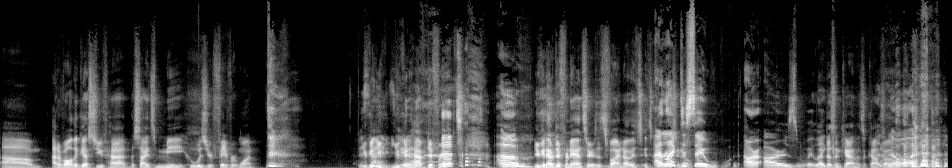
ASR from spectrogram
Um, out of all the guests you've had besides me, who was your favorite one? You could you, Besides you could have different Um, You can have different answers. It's fine. No, it's it's I like you to say our ours like that doesn't count as a cop out. no,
